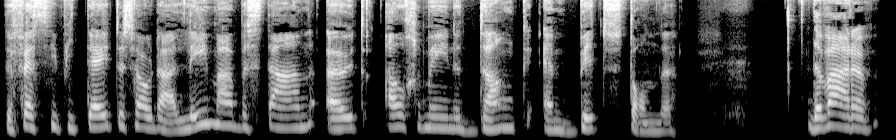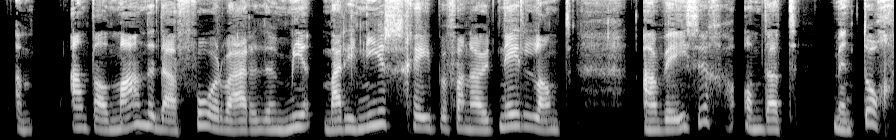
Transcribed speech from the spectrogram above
De festiviteiten zouden alleen maar bestaan uit algemene dank- en bidstonden. Er waren een aantal maanden daarvoor waren de mariniersschepen vanuit Nederland aanwezig, omdat men toch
